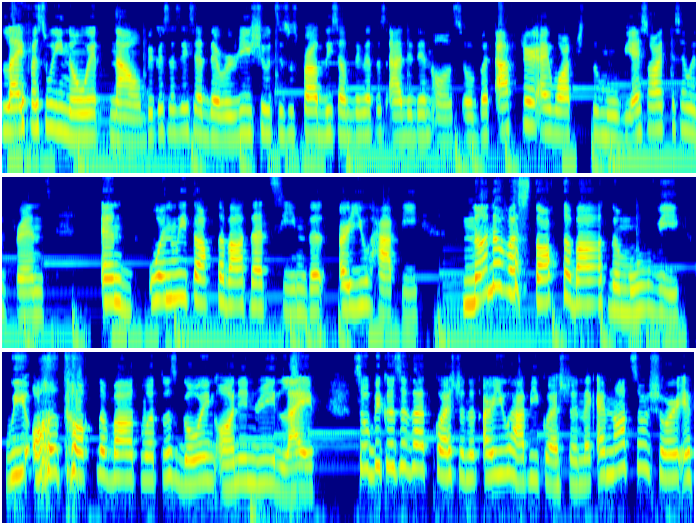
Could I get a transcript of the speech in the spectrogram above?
life as we know it now. Because as I said, there were reshoots. This was probably something that was added in also. But after I watched the movie, I saw it kasi with friends. And when we talked about that scene, that are you happy? None of us talked about the movie. We all talked about what was going on in real life. So because of that question, that are you happy question, like I'm not so sure if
